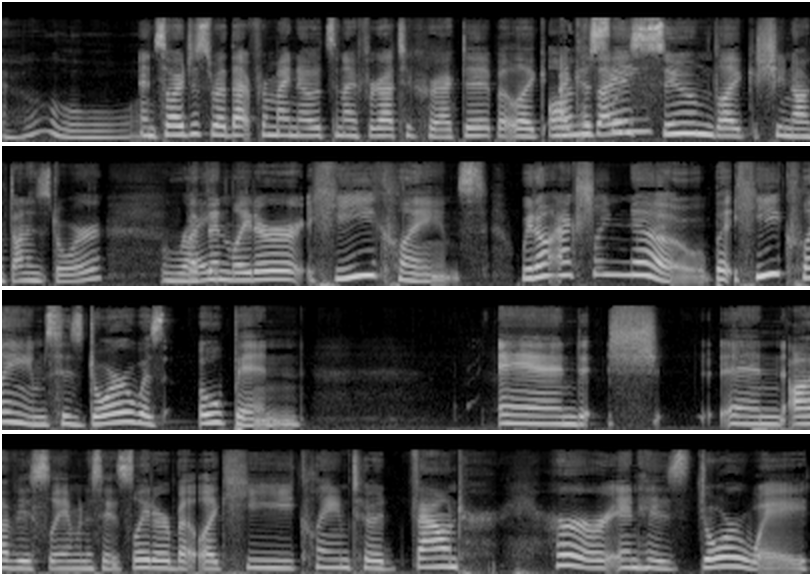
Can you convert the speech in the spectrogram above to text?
Oh. And so I just read that from my notes and I forgot to correct it, but like because I, I, assumed like she knocked on his door. Right. But then later he claims, we don't actually know, but he claims his door was open and sh- and obviously I'm going to say this later, but like he claimed to have found her in his doorway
